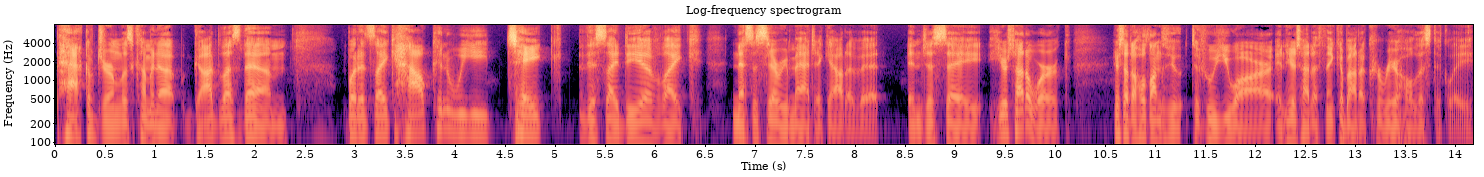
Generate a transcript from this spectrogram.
pack of journalists coming up, God bless them. But it's like, how can we take this idea of like necessary magic out of it and just say, here's how to work, here's how to hold on to, to who you are, and here's how to think about a career holistically.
